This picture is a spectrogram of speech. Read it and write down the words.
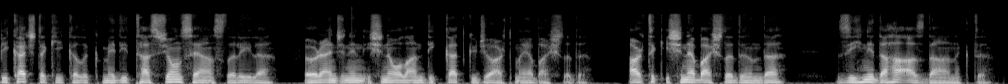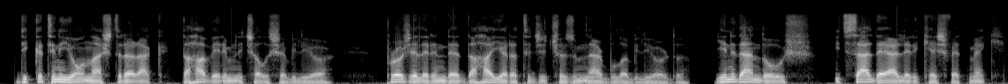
birkaç dakikalık meditasyon seanslarıyla öğrencinin işine olan dikkat gücü artmaya başladı. Artık işine başladığında zihni daha az dağınıktı. Dikkatini yoğunlaştırarak daha verimli çalışabiliyor, projelerinde daha yaratıcı çözümler bulabiliyordu. Yeniden doğuş, içsel değerleri keşfetmek,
